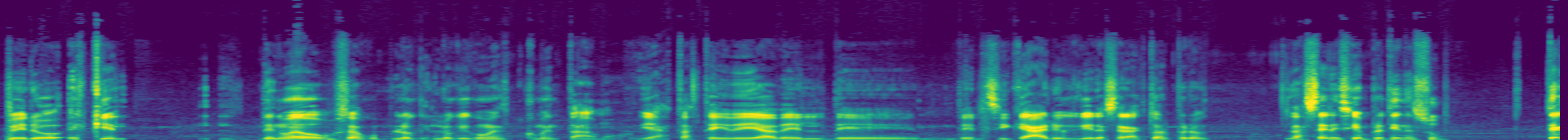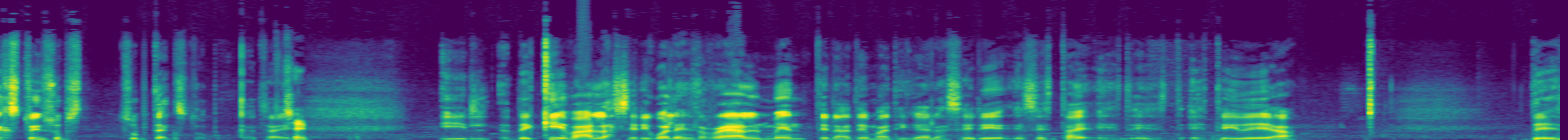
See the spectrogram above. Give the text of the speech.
pero es que. De nuevo, o sea, lo, que- lo que comen- comentábamos, ya está esta idea del, de- del sicario que quiere ser actor, pero la serie siempre tiene subtexto y sub- subtexto, ¿cachai? Sí. ¿Y de qué va la serie? ¿Cuál es realmente la temática de la serie? Es esta, es- es- esta idea de,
